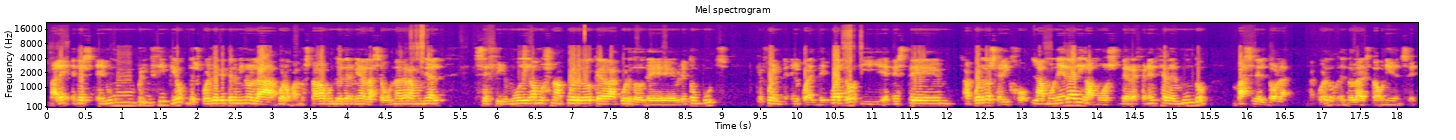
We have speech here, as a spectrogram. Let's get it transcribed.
¿Vale? Entonces, en un principio, después de que terminó la, bueno, cuando estaba a punto de terminar la Segunda Guerra Mundial, se firmó, digamos, un acuerdo, que era el acuerdo de Bretton Woods, que fue en el 44, y en este acuerdo se dijo, la moneda, digamos, de referencia del mundo va a ser el dólar, ¿de acuerdo? El dólar estadounidense.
